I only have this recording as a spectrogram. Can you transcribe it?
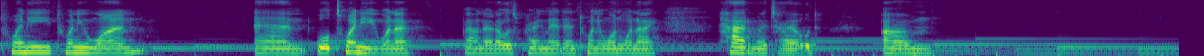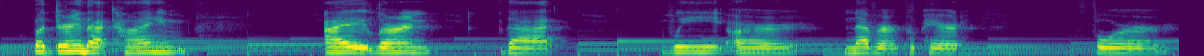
20, 21, and well, 20 when I found out I was pregnant, and 21 when I had my child. Um, but during that time, I learned that we are never prepared for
